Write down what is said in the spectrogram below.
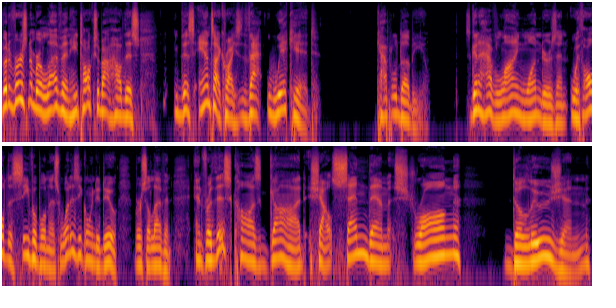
But in verse number 11, he talks about how this, this Antichrist, that wicked, capital W, is going to have lying wonders and with all deceivableness. What is he going to do? Verse 11, and for this cause God shall send them strong delusion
